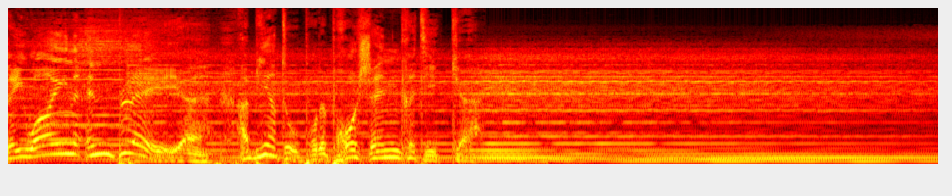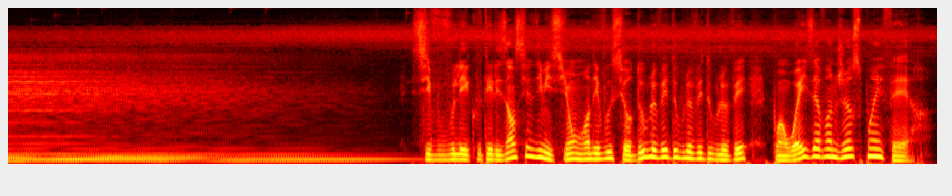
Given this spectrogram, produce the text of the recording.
Rewind and Play. À bientôt pour de prochaines critiques. Si vous voulez écouter les anciennes émissions, rendez-vous sur www.waysavengers.fr.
